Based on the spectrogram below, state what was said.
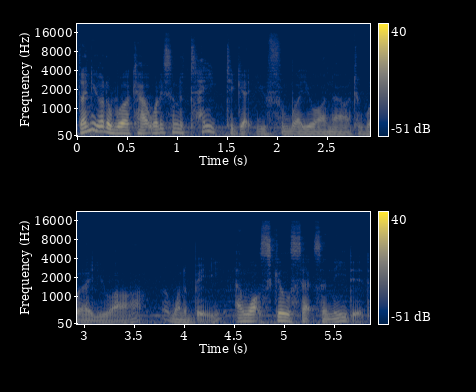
Then you've got to work out what it's going to take to get you from where you are now to where you are, want to be, and what skill sets are needed.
